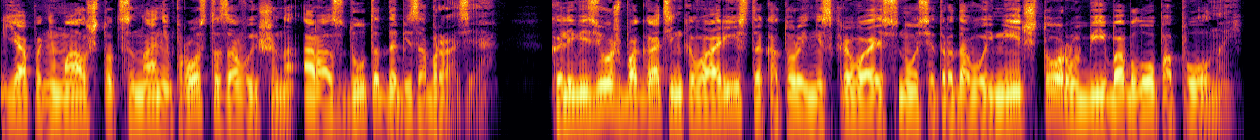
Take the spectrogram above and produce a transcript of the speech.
Я понимал, что цена не просто завышена, а раздута до безобразия. Коли везешь богатенького ариста, который, не скрываясь, носит родовой меч, то руби бабло по полной.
